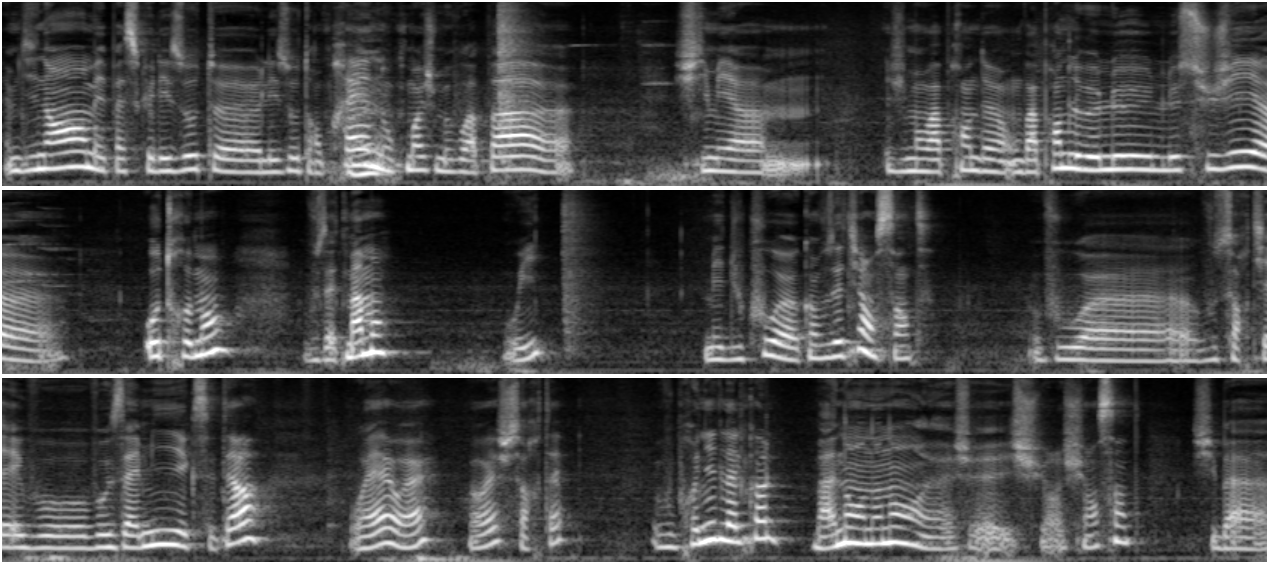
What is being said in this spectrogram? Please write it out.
Elle me dit, non, mais parce que les autres, les autres en prennent, donc moi, je me vois pas. je dis, mais je on va prendre, on va prendre le, le, le sujet autrement. Vous êtes maman Oui. Mais du coup, quand vous étiez enceinte, vous, vous sortiez avec vos, vos amis, etc. Ouais, ouais, ouais, je sortais. Vous preniez de l'alcool? Bah non, non, non, je, je, suis, je suis enceinte. Je dis, bah.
